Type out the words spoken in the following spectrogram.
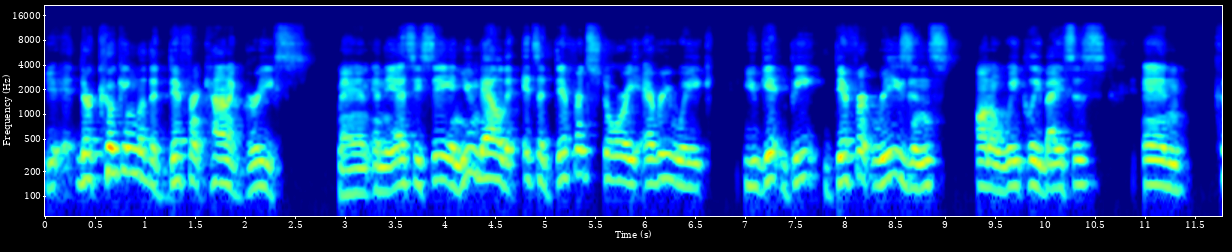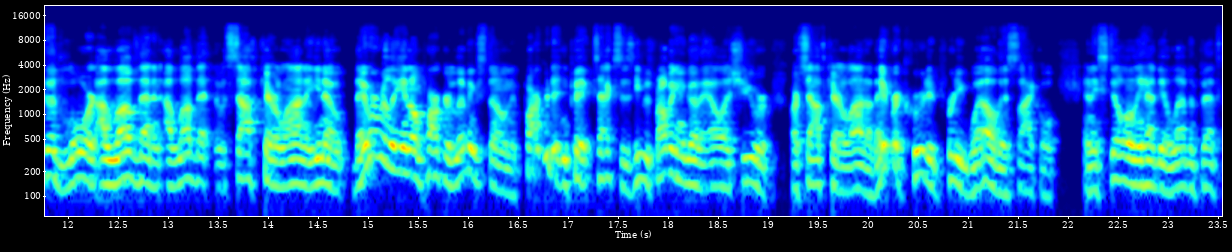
you, they're cooking with a different kind of grease, man, in the SEC. And you nailed it. It's a different story every week. You get beat different reasons on a weekly basis. And good lord, I love that. And I love that South Carolina, you know, they were really in on Parker Livingstone. If Parker didn't pick Texas, he was probably going to go to LSU or, or South Carolina. They recruited pretty well this cycle, and they still only had the 11th best,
